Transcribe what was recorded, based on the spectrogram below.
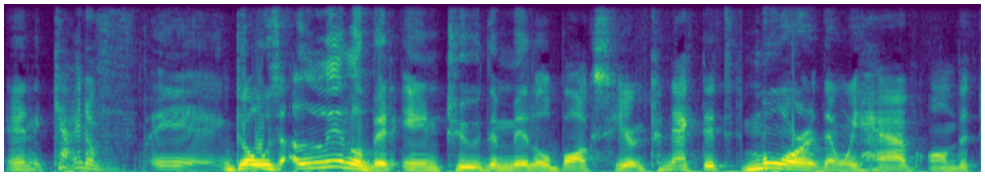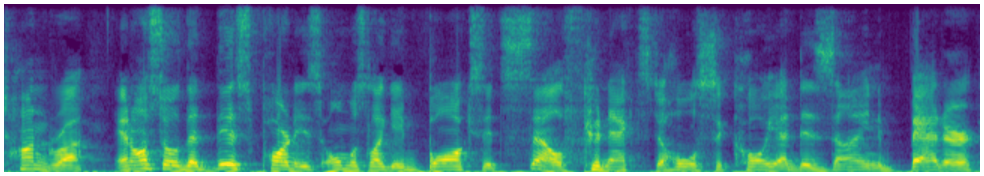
and kind of uh, goes a little bit into the middle box here and connected more than we have on the Tundra. And also that this part is almost like a box itself connects the whole Sequoia design better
